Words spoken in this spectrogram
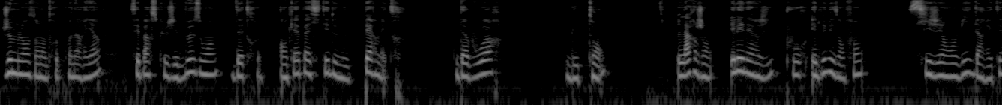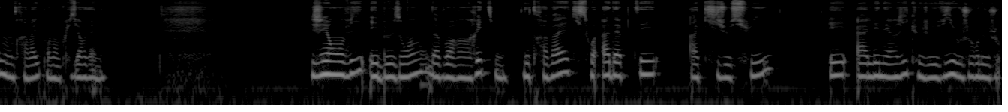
je me lance dans l'entrepreneuriat, c'est parce que j'ai besoin d'être en capacité de me permettre d'avoir le temps, l'argent et l'énergie pour élever mes enfants si j'ai envie d'arrêter mon travail pendant plusieurs années. J'ai envie et besoin d'avoir un rythme de travail qui soit adapté à qui je suis et à l'énergie que je vis au jour le jour.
